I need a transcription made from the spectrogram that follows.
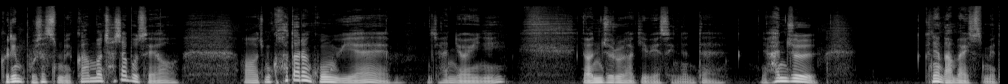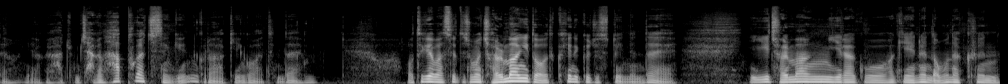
그림 보셨습니까? 한번 찾아보세요. 어, 좀 커다란 공 위에 한 여인이 연주를 하기 위해서 있는데 한 줄 그냥 남아 있습니다. 약간 좀 작은 하프 같이 생긴 그런 악기인 것 같은데 어떻게 봤을 때 정말 절망이 더 크게 느껴질 수도 있는데 이 절망이라고 하기에는 너무나 큰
